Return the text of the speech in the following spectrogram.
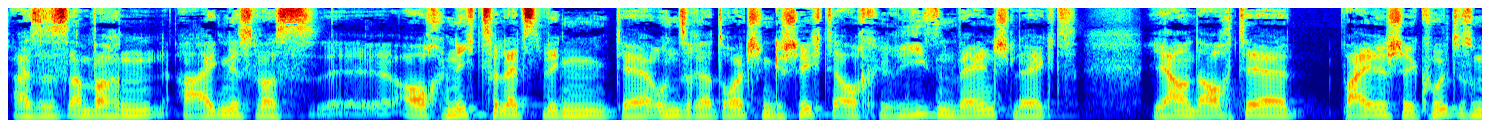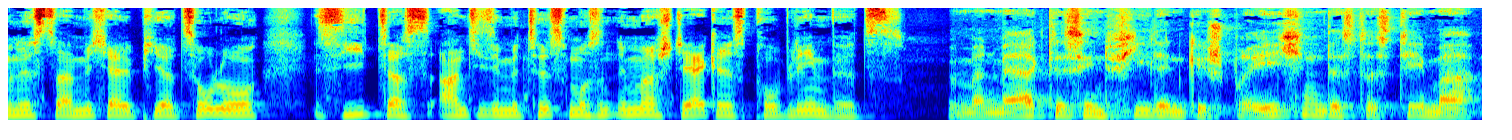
also es ist einfach ein Ereignis, was äh, auch nicht zuletzt wegen der unserer deutschen Geschichte auch Riesenwellen schlägt. Ja, und auch der bayerische Kultusminister Michael Piazzolo sieht, dass Antisemitismus ein immer stärkeres Problem wird. Man merkt es in vielen Gesprächen, dass das Thema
